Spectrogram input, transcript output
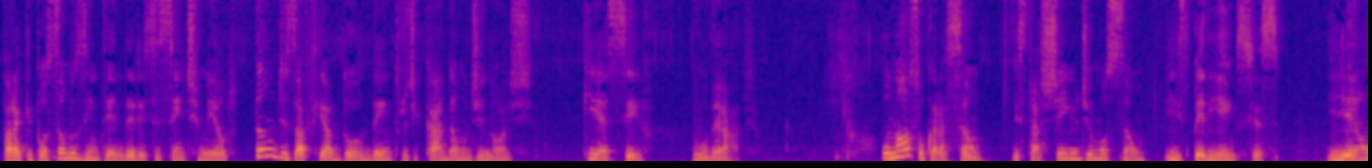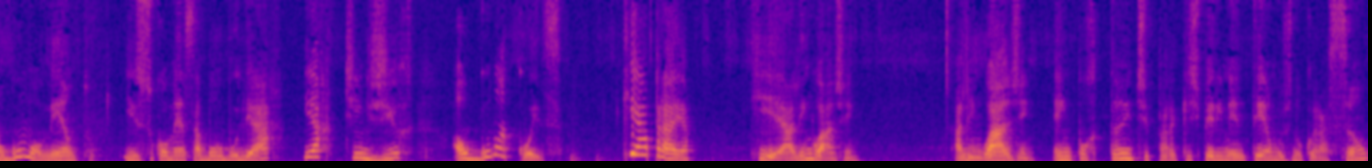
para que possamos entender esse sentimento tão desafiador dentro de cada um de nós, que é ser vulnerável. O nosso coração está cheio de emoção e experiências e em algum momento isso começa a borbulhar e atingir alguma coisa, que é a praia, que é a linguagem. A linguagem é importante para que experimentemos no coração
